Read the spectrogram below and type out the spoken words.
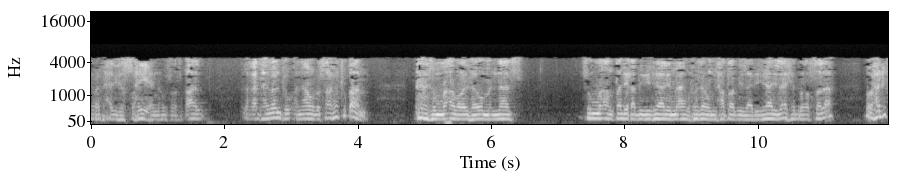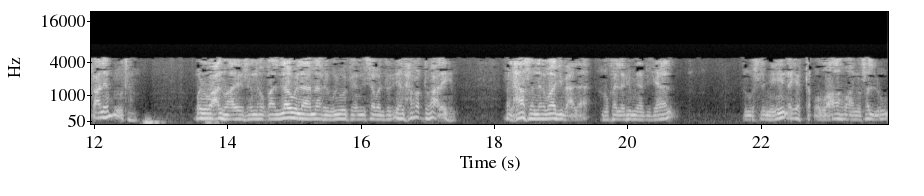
كما في الحديث الصحيح أنه صلى الله عليه وسلم قال لقد هممت أن آمر بالصلاة فتقام. ثم أمر بفيوم الناس. ثم أنطلق برجال معهم حزم من حطب إلى رجال لا يشهدون الصلاة ويحرق عليهم بيوتهم. ويروى عنه عليه الصلاة والسلام قال لولا ما في البيوت من النساء والذرية لحرقتها عليهم. فالحاصل أن الواجب على المكلفين من الرجال المسلمين أن يتقوا الله وأن يصلوا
